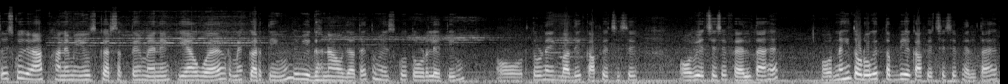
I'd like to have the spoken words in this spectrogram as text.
तो इसको जो आप खाने में यूज़ कर सकते हैं, मैंने किया हुआ है और मैं करती हूँ, जब ये घना हो जाता है तो मैं इसको तोड़ लेती हूँ और तोड़ने के बाद ये काफ़ी अच्छे से और भी अच्छे से फैलता है और नहीं तोड़ोगे तब भी ये काफ़ी अच्छे से फैलता है।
